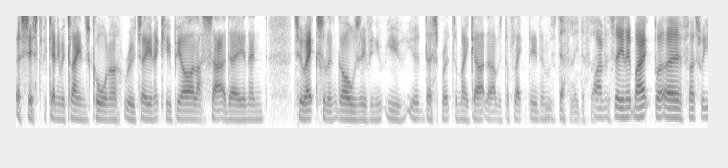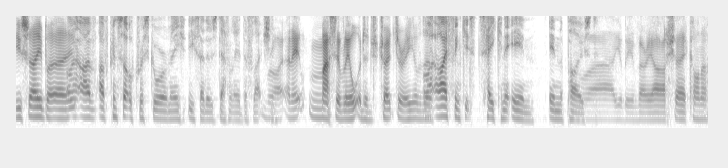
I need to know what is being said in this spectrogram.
assist for Kenny McLean's corner routine at QPR last Saturday, and then two excellent goals. If you, you are desperate to make out that was deflected, and it was definitely deflected. I haven't seen it back, but uh, if that's what you say, but uh, I, have I've consulted Chris Goreham, and he, he, said it was definitely a deflection. Right, and it massively altered the trajectory of the. I, I think it's taken it in in the post. Wow, you're being very harsh there, Connor.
